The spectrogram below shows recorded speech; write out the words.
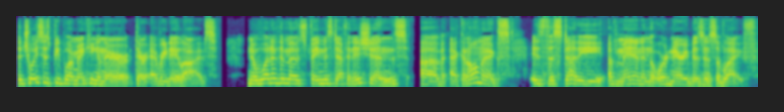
the choices people are making in their, their everyday lives. Now, one of the most famous definitions of economics is the study of man in the ordinary business of life.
